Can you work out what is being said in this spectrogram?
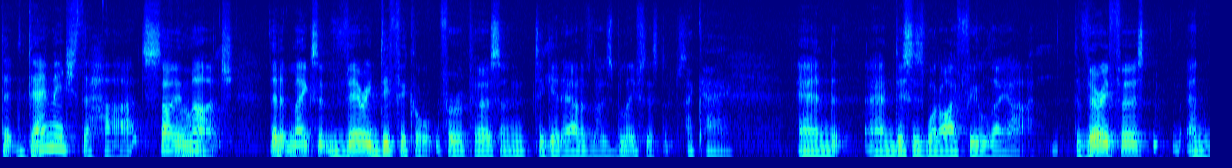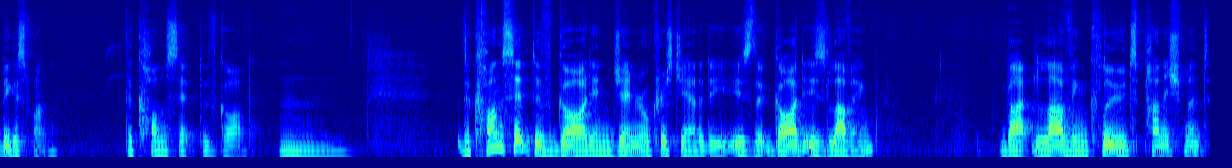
that damage the heart so much that it makes it very difficult for a person to get out of those belief systems. Okay. And, and this is what I feel they are. The very first and biggest one the concept of God. Mm. The concept of God in general Christianity is that God is loving, but love includes punishment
